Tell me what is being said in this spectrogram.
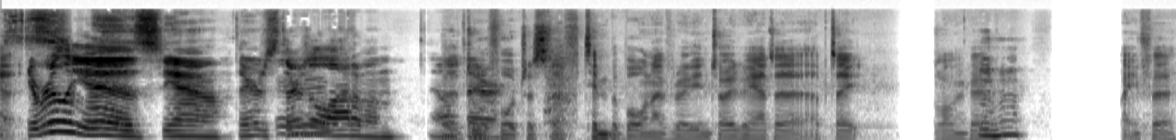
Yes. get It really is. Yeah, there's there's a Mhm. lot of them the out Dwarf. Fortress stuff. Timberborn, I've really enjoyed. We had a update long ago. hmm Waiting for.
